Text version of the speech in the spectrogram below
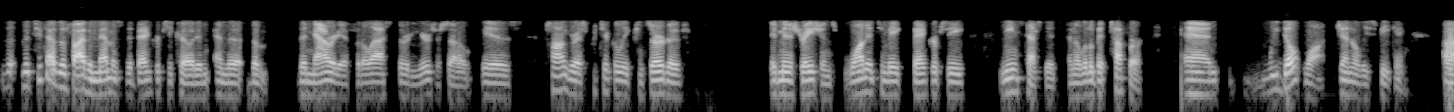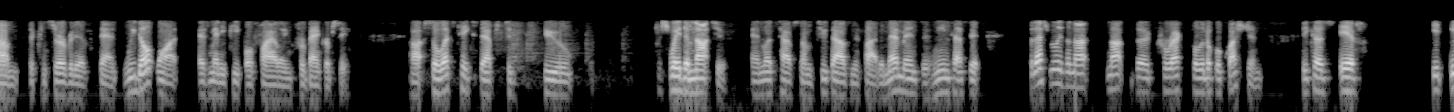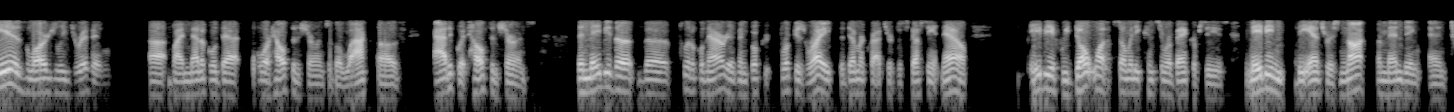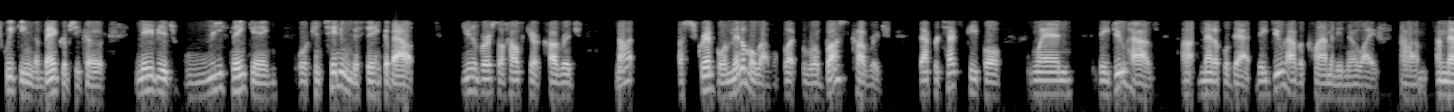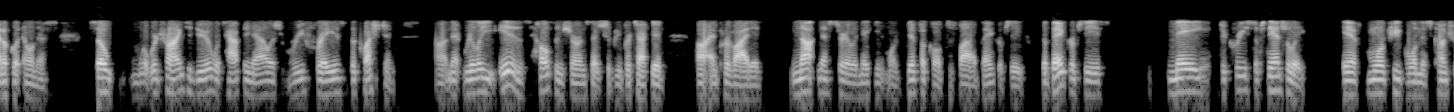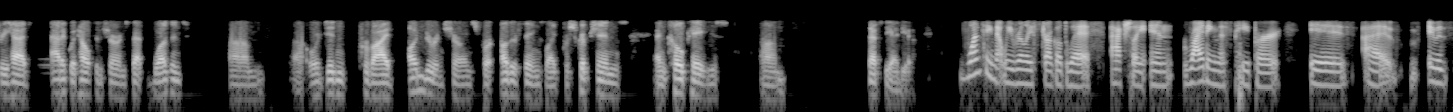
the, the 2005 amendments to the bankruptcy code and, and the, the the narrative for the last 30 years or so is Congress, particularly conservative administrations, wanted to make bankruptcy means tested and a little bit tougher. And we don't want, generally speaking, um, the conservative bent. We don't want as many people filing for bankruptcy. Uh, so let's take steps to, to persuade them not to. And let's have some 2005 amendments and mean test it. But that's really the not not the correct political question, because if it is largely driven uh, by medical debt or health insurance or the lack of adequate health insurance, then maybe the, the political narrative, and Brooke, Brooke is right, the Democrats are discussing it now. Maybe if we don't want so many consumer bankruptcies, maybe the answer is not amending and tweaking the bankruptcy code. Maybe it's rethinking or continuing to think about universal health care coverage, not a scrimp or minimal level, but robust coverage that protects people when they do have uh, medical debt, they do have a calamity in their life, um, a medical illness. So what we're trying to do, what's happening now, is rephrase the question. Uh, that really is health insurance that should be protected uh, and provided, not necessarily making it more difficult to file bankruptcy. The bankruptcies may decrease substantially if more people in this country had adequate health insurance that wasn't um, uh, or didn't provide underinsurance for other things like prescriptions and copays. Um, that's the idea. One thing that we really struggled with actually in writing this paper is uh, it was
